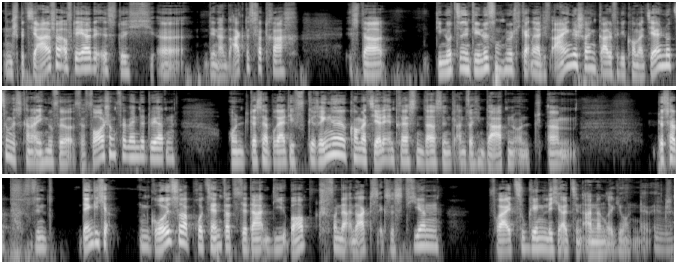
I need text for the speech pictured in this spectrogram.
ein Spezialfall auf der Erde ist. Durch äh, den Antarktis-Vertrag ist da die, sind die Nutzungsmöglichkeiten relativ eingeschränkt, gerade für die kommerzielle Nutzung. Das kann eigentlich nur für, für Forschung verwendet werden. Und deshalb relativ geringe kommerzielle Interessen da sind an solchen Daten. Und ähm, deshalb sind, denke ich, ein größerer Prozentsatz der Daten, die überhaupt von der Antarktis existieren, frei zugänglich als in anderen Regionen der Welt.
